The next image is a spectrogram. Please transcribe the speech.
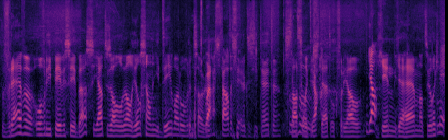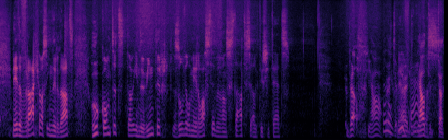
wrijven over die PVC-buis. Je had dus al wel heel snel een idee waarover het zou gaan. Ja, statische elektriciteit. Hè. Staatselektriciteit, ook voor jou Ja. geen geheim natuurlijk. Nee. Nee, de vraag was inderdaad, hoe komt het dat we in de winter zoveel meer last hebben van statische elektriciteit? Wel, ja, het- ja, dat, dat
